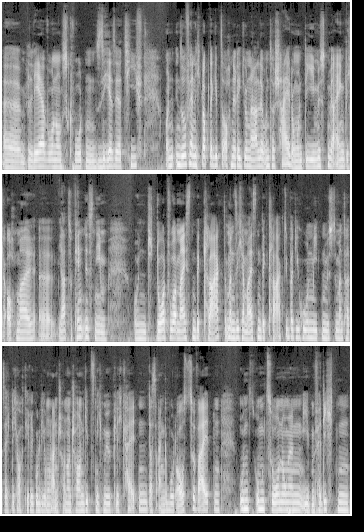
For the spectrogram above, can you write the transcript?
äh, Leerwohnungsquoten sehr, sehr tief. Und insofern, ich glaube, da gibt es auch eine regionale Unterscheidung und die müssten wir eigentlich auch mal äh, ja, zur Kenntnis nehmen. Und dort, wo am meisten beklagt, man sich am meisten beklagt über die hohen Mieten, müsste man tatsächlich auch die Regulierung anschauen und schauen, gibt es nicht Möglichkeiten, das Angebot auszuweiten und Umzonungen eben verdichten,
